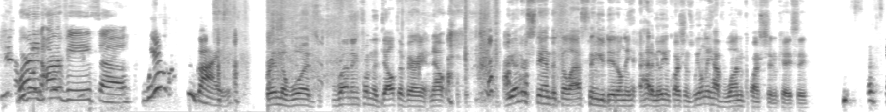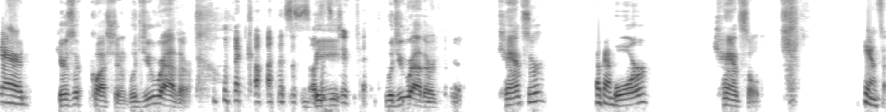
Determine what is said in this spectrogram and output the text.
Yeah, We're well, in an RV, so Where are you guys? We're in the woods running from the Delta variant. Now, we understand that the last thing you did only had a million questions. We only have one question, Casey. I'm scared. Here's a question Would you rather, oh my god, this is so Be- stupid. would you rather get cancer Okay, or canceled? cancer.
